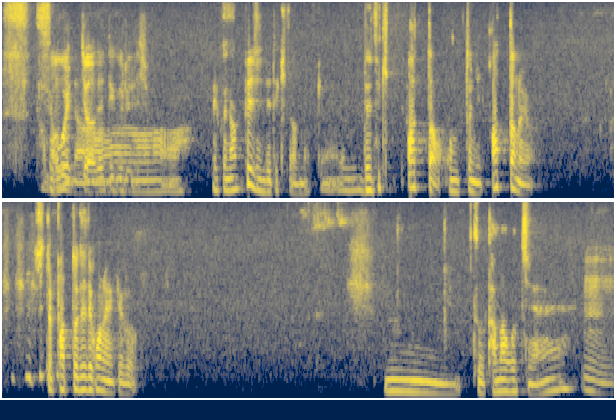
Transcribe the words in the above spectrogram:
すごいなたまごっちは出てくるでしょ。えこれ何ページに出てきたんだっけな？出てきあった。本当に。あったのよ。ちょっとパッと出てこないけど。うーん。そうたまごっちね。うん。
